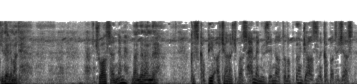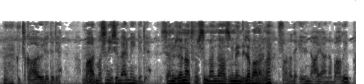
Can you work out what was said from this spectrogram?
gidelim hadi. Çuval sende mi? Bende bende. Kız kapıyı açar açmaz hemen üzerine atılıp önce ağzını kapatacağız. Küçük ağa öyle dedi. Bağırmasına izin vermeyin dedi. Sen üzerine atılırsın ben de ağzını mendille bağlarım ha. Sonra da elini ayağına bağlayıp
